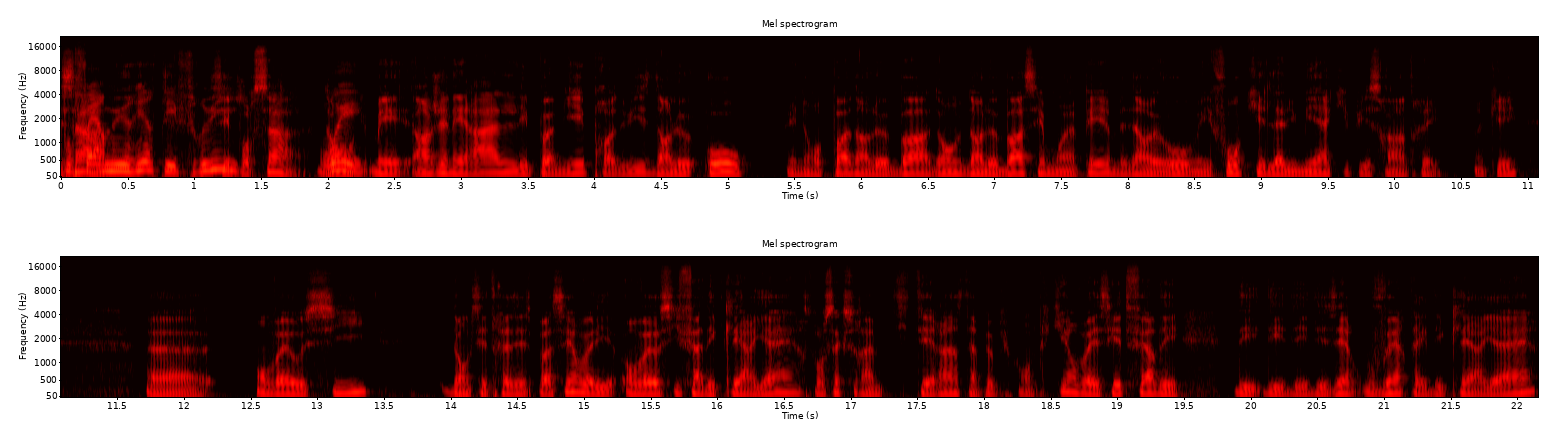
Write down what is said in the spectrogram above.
pour faire mûrir tes fruits. C'est pour ça. oui. Mais en général, les pommiers produisent dans le haut et non pas dans le bas. Donc, dans le bas, c'est moins pire, mais dans le haut. Mais il faut qu'il y ait de la lumière qui puisse rentrer. OK? Euh, on va aussi, donc c'est très espacé, on va, aussi faire des clairières. C'est pour ça que sur un petit terrain, c'est un peu plus compliqué. On va essayer de faire des, des, des, des aires ouvertes avec des clairières.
